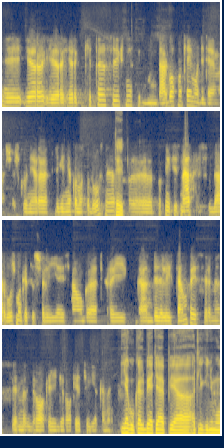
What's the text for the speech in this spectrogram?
E, ir, ir, ir kitas veiksnys, tai darbo apmokėjimo didėjimas. Čia, aišku, nėra lygiai nieko nuostabaus, nes e, pasnaisiais metais darbo užmokestis šalyje įsauga tikrai gan dideliais tempais ir mes, ir mes gerokai, gerokai atsiliekame atsiliekame. Jeigu kalbėti apie atlyginimų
